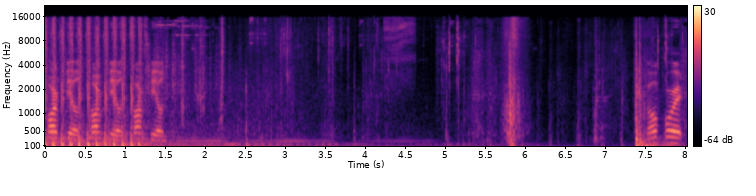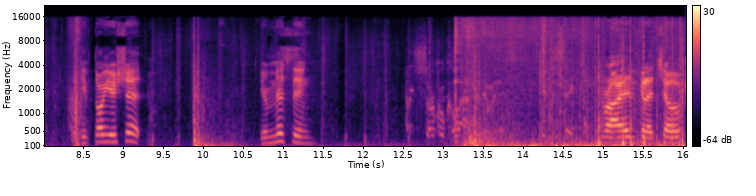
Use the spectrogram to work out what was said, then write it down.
Cornfield, cornfield, cornfield. For it. Keep throwing your shit. You're missing. Circle collapse imminent. Get to safe zone. Brian's gonna choke.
